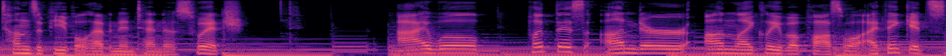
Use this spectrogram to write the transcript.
tons of people have a Nintendo Switch. I will put this under unlikely but possible. I think it's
